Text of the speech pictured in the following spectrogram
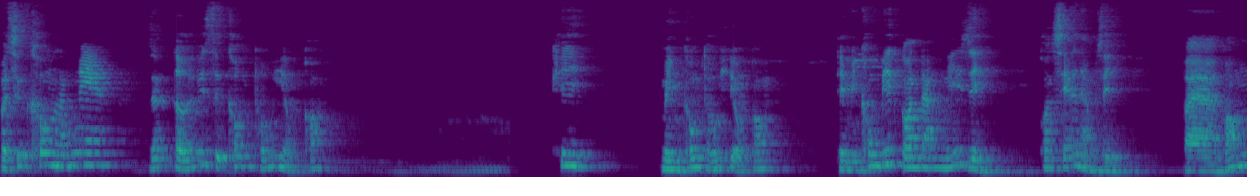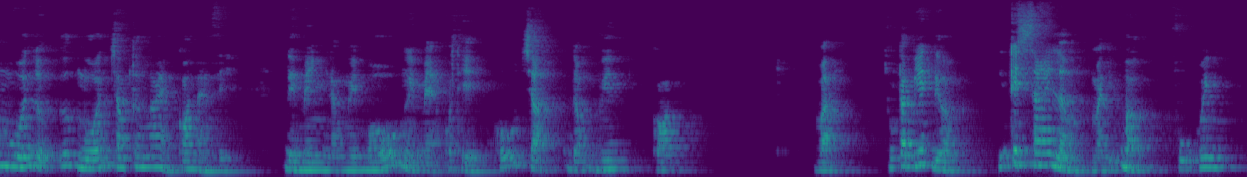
Và sự không lắng nghe dẫn tới với sự không thấu hiểu con. Khi mình không thấu hiểu con, thì mình không biết con đang nghĩ gì, con sẽ làm gì và mong muốn rồi ước muốn trong tương lai của con là gì? Để mình là người bố, người mẹ có thể hỗ trợ, động viên con. Vậy, chúng ta biết được những cái sai lầm mà những bậc phụ huynh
